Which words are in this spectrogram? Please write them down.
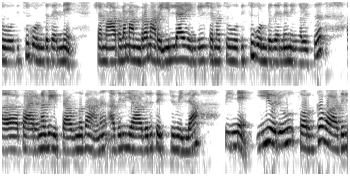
ചോദിച്ചുകൊണ്ട് തന്നെ ക്ഷമാപണ മന്ത്രം അറിയില്ല എങ്കിൽ ക്ഷമ ചോദിച്ചുകൊണ്ട് തന്നെ നിങ്ങൾക്ക് ഭരണ വീട്ടാവുന്നതാണ്. അതിൽ യാതൊരു തെറ്റുമില്ല. പിന്നെ ഈ ഒരു സ്വർഗവാതിൽ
